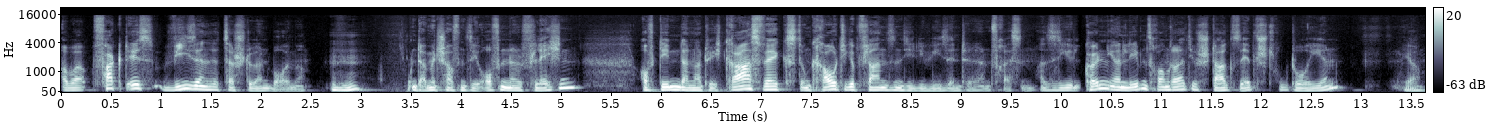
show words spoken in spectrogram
Aber Fakt ist, Wiesente zerstören Bäume. Mhm. Und damit schaffen sie offene Flächen auf denen dann natürlich Gras wächst und krautige Pflanzen, die die Wiesente dann fressen. Also sie können ihren Lebensraum relativ stark selbst strukturieren. Ja.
